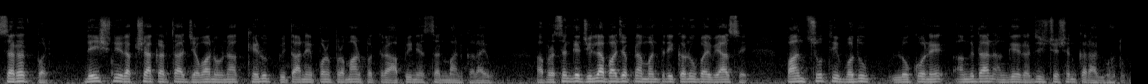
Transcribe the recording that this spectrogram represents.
સરહદ પર દેશની રક્ષા કરતા જવાનોના ખેડૂત પિતાને પણ પ્રમાણપત્ર આપીને સન્માન કરાયું આ પ્રસંગે જિલ્લા ભાજપના મંત્રી કનુભાઈ વ્યાસે પાંચસોથી વધુ લોકોને અંગદાન અંગે રજીસ્ટ્રેશન કરાવ્યું હતું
